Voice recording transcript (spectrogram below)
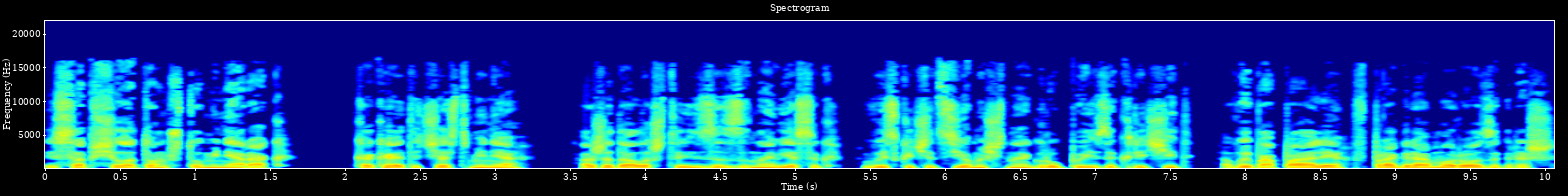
и сообщил о том, что у меня рак. Какая-то часть меня ожидала, что из-за занавесок выскочит съемочная группа и закричит «Вы попали в программу «Розыгрыш».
